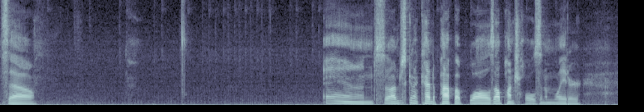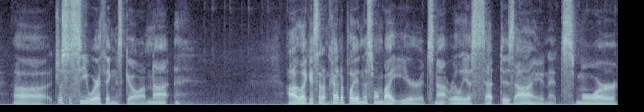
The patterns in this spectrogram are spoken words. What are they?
so, and so I'm just going to kind of pop up walls. I'll punch holes in them later. Uh, just to see where things go. I'm not... Uh, like I said, I'm kind of playing this one by ear. It's not really a set design. It's more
